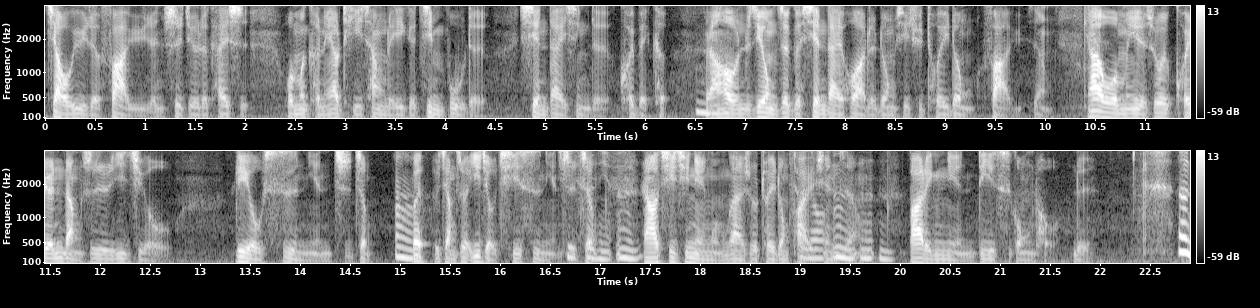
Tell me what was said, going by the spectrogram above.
教育的法语人士觉得开始。我们可能要提倡的一个进步的现代性的魁北克，嗯、然后用这个现代化的东西去推动法语，这样。那我们也说，魁人党是一九六四年执政，嗯，不，讲说一九七四年执政，嗯，然后七七年我们刚才说推动法语宪章，嗯嗯，八零年第一次公投，对。那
